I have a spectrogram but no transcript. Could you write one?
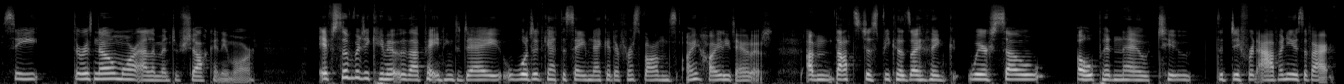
See, there is no more element of shock anymore. If somebody came out with that painting today, would it get the same negative response? I highly doubt it. And that's just because I think we're so open now to the different avenues of art,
